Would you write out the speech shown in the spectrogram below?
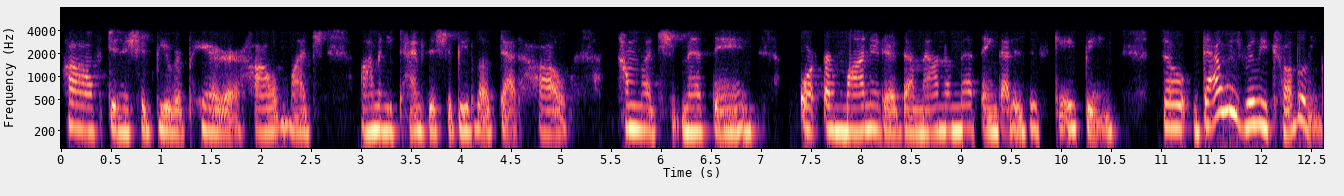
how often it should be repaired or how much, how many times it should be looked at, how how much methane or, or monitor the amount of methane that is escaping. So that was really troubling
